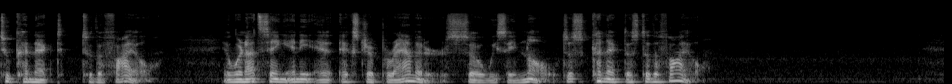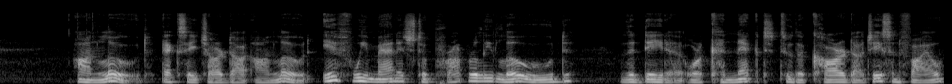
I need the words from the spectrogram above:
to connect to the file. And we're not saying any eh, extra parameters, so we say null. Just connect us to the file. Onload, xhr.onload. If we manage to properly load the data or connect to the car.json file,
